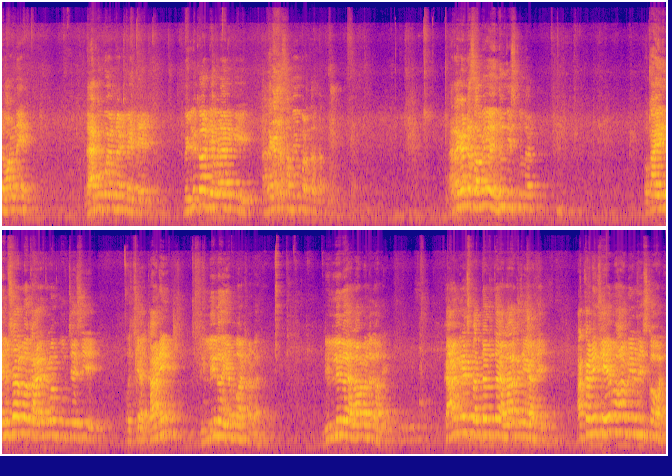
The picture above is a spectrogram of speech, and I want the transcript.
ధోరణి లేకపోయినట్లయితే పెళ్ళి కార్డు ఇవ్వడానికి అరగంట సమయం పడుతుందా అరగంట సమయం ఎందుకు తీసుకున్నారు? ఒక ఐదు నిమిషాల్లో కార్యక్రమం పూర్తి చేసి వచ్చారు. కానీ ఢిల్లీలో ఏం మాట్లాడాలి? ఢిల్లీలో ఎలా వెళ్ళగాలి కాంగ్రెస్ పెద్దలతో ఎలాగ చేయాలి? అక్కడి నుంచి ఏం హామీలు తీసుకోవాలి?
